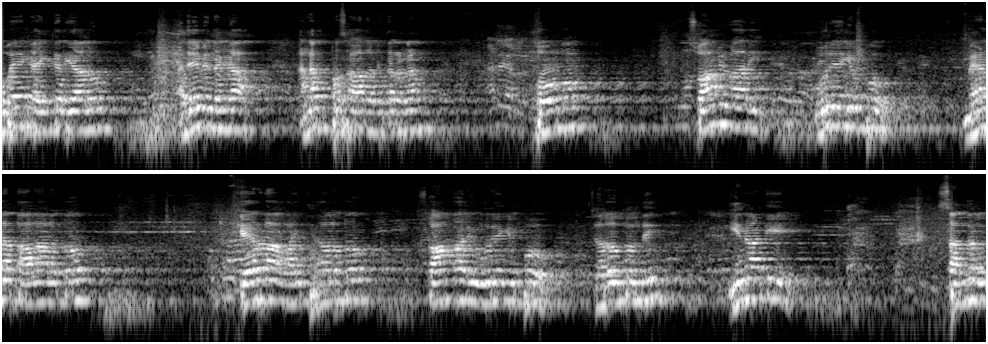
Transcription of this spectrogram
ఉభయ కైంకర్యాలు అదేవిధంగా అన్నప్రసాద వితరణ హోమం స్వామివారి ఊరేగింపు మేళ తాళాలతో కేరళ వాయిద్యాలతో స్వామివారి ఊరేగింపు జరుగుతుంది. ఈనాటి సందర్భ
